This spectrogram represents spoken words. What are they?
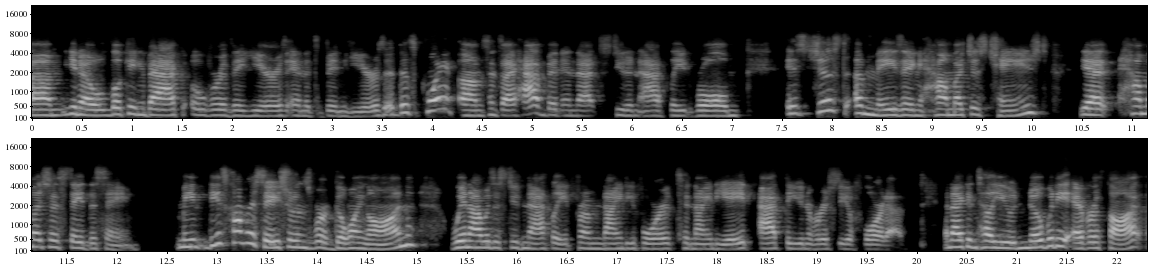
Um, you know, looking back over the years, and it's been years at this point um, since I have been in that student athlete role, it's just amazing how much has changed yet how much has stayed the same? I mean, these conversations were going on when I was a student athlete from 94 to 98 at the University of Florida. And I can tell you, nobody ever thought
